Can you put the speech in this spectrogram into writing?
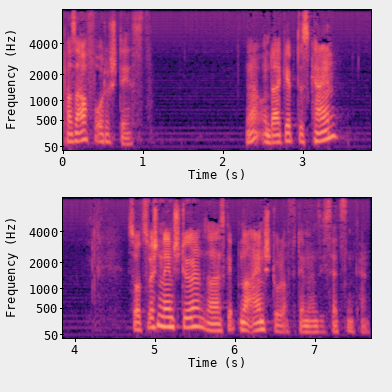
pass auf, wo du stehst. Ja, und da gibt es kein so zwischen den Stühlen, sondern es gibt nur einen Stuhl, auf den man sich setzen kann.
